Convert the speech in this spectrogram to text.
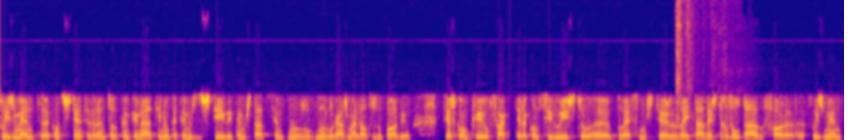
Felizmente, a consistência durante todo o campeonato e nunca temos desistido e temos estado sempre nos, nos lugares mais altos do pódio, fez com que o facto de ter acontecido isto uh, pudéssemos ter deitado este resultado fora. Felizmente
